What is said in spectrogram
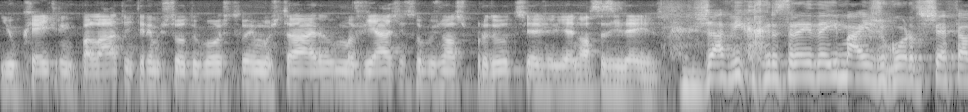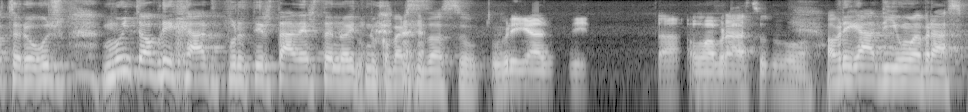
e o Catering Palato e teremos todo o gosto em mostrar uma viagem sobre os nossos produtos e, e as nossas ideias. Já vi que regressarei daí mais gordo, chefe Altaraújo. Muito obrigado por ter estado esta noite no Conversas ao Sul. obrigado, Tá, um abraço, tudo bom. Obrigado e um abraço.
